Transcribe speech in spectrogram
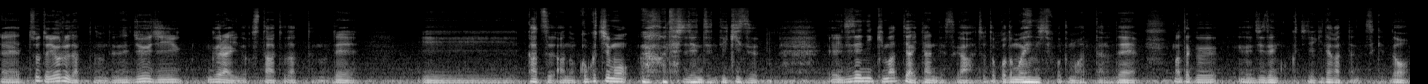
えーちょっと夜だったのでね10時ぐらいのスタートだったのでえーかつあの告知も 私全然できず、え事前に決まってはいたんですがちょっと子供を縁にしたこともあったので全く事前告知できなかったんですけど、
